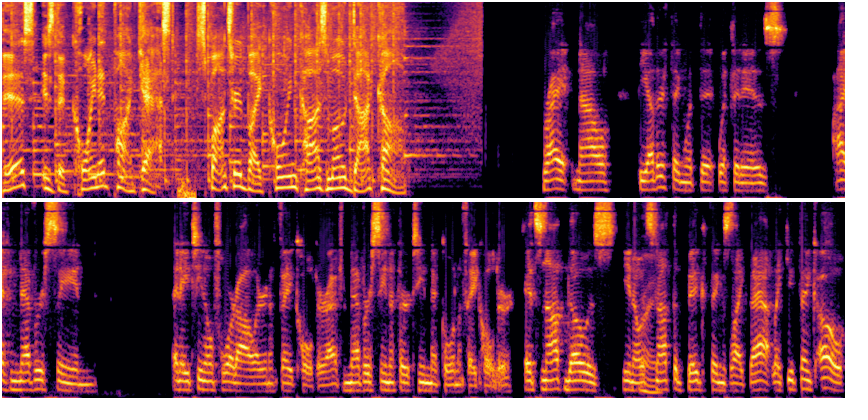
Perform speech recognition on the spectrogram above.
This is the Coin It Podcast, sponsored by CoinCosmo.com. Right now, the other thing with it with it is, I've never seen an eighteen oh four dollar in a fake holder. I've never seen a thirteen nickel in a fake holder. It's not those, you know, it's not the big things like that. Like you'd think, oh,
